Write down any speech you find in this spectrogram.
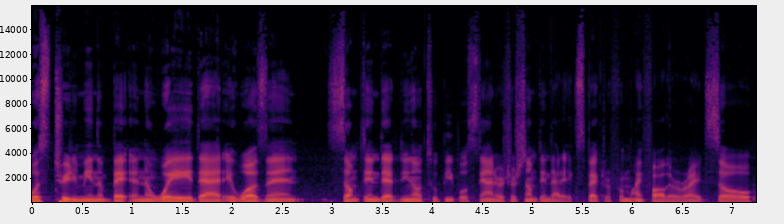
was treating me in a in a way that it wasn't something that you know to people's standards or something that I expected from my father, right? So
